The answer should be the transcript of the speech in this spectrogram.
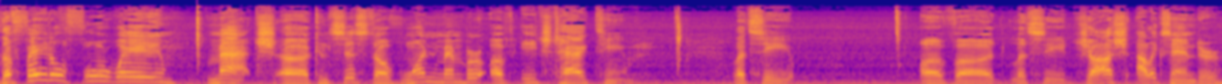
the Fatal Four Way match uh, consists of one member of each tag team. Let's see of uh, let's see, Josh Alexander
